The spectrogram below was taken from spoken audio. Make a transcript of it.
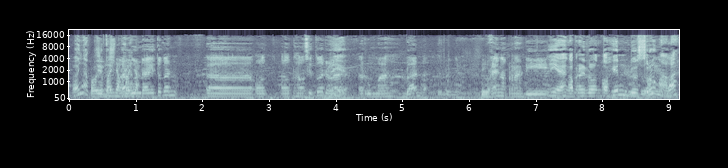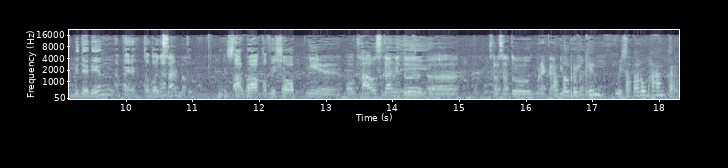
banyak Oh, iya, banyak, banyak. Bunda itu kan eh, old, old house itu adalah Iya. rumah Belanda dulunya. Iya. Makanya nggak pernah di iya nggak pernah dirontohin justru malah dijadiin apa ya contohnya Starbucks. Starbucks coffee shop Iya, old house kan itu Iya. eh, salah satu mereka Atau bikin wisata rumah angker.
